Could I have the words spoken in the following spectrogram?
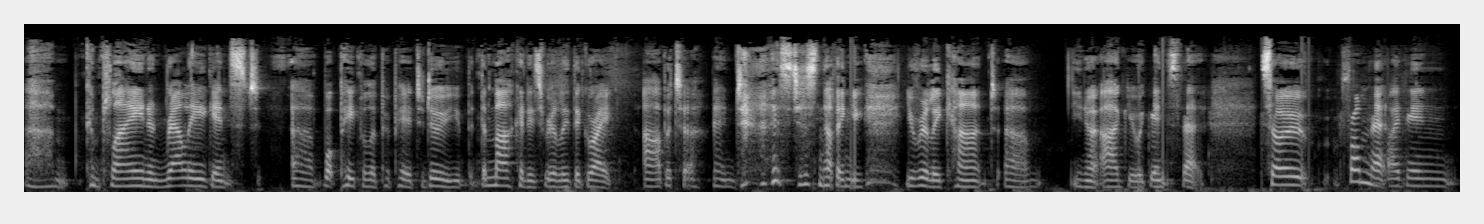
um, complain and rally against uh, what people are prepared to do. The market is really the great arbiter, and it's just nothing you you really can't um, you know argue against that. So from that, I then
